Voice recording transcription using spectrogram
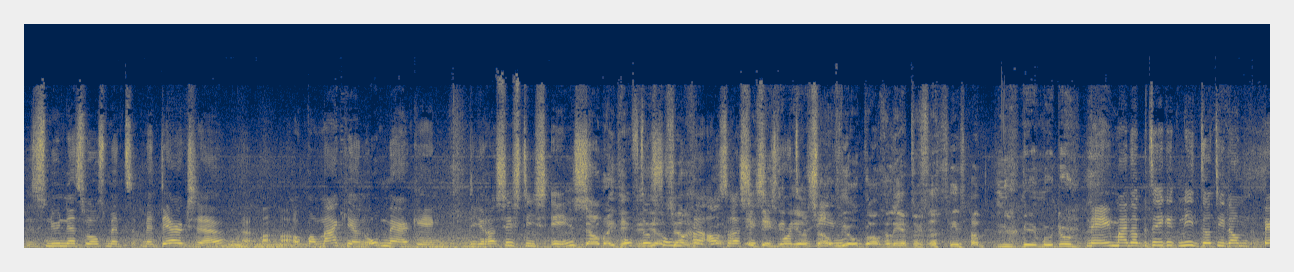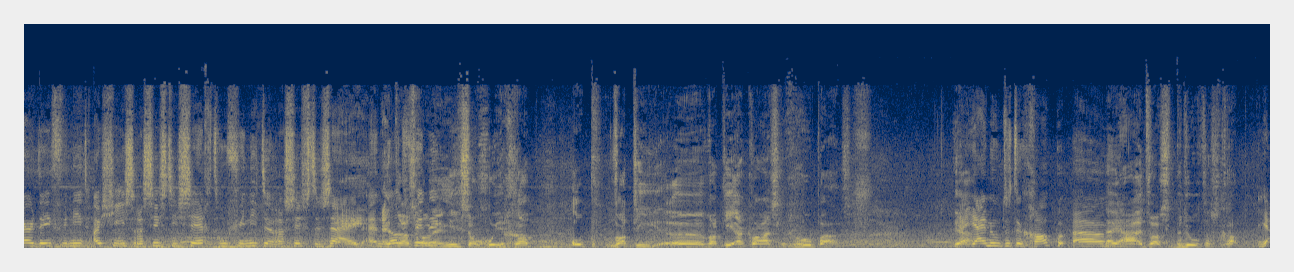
het is nu net zoals met, met Derksen. Eh, ook al maak je een opmerking die racistisch is, Nou, maar ik denk of door sommigen als racistisch Ik denk wordt dat hij dat zelf gezien. nu ook wel geleerd heeft dat hij dat niet meer moet doen. Nee, maar dat betekent niet dat hij dan per definitie, als je iets racistisch zegt, hoef je niet een racist te zijn. En het dat was vind gewoon ik. niet zo'n goede grap op wat die, eh wat die Aquatie geroepen had. Ja, jij noemt het een grap. ehm, Nou ja, het was bedoeld als grap. ja.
